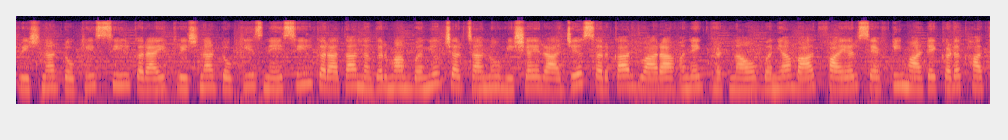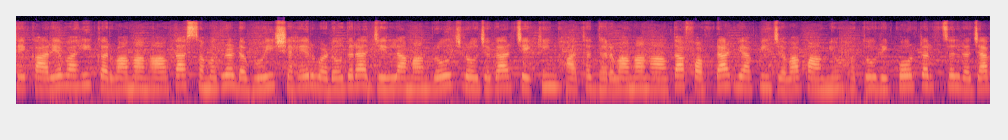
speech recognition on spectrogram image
ક્રિષ્ના ટોકીઝ સીલ કરાઈ. ક્રિષ્ના ટોકીઝને સીલ કરાતા નગરમાં બન્યો ચર્ચાનો વિષય. રાજ્ય સરકાર દ્વારા અનેક ઘટનાઓ બન્યા બાદ ફાયર સેફટી માટે કડક હાથે કાર્યવાહી કરવામાં આવતા સમગ્ર ડભોઈ શહેર વડોદરા જિલ્લામાં રોજ રોજગાર ચેકિંગ હાથ ધરવામાં આવતા ફફડાટ વ્યાપી જવા પામ્યો હતો. રિપોર્ટર રજા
